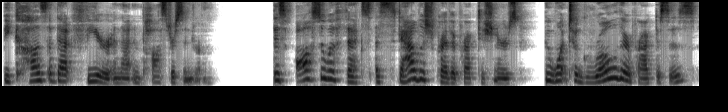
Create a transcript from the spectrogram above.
because of that fear and that imposter syndrome. This also affects established private practitioners who want to grow their practices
